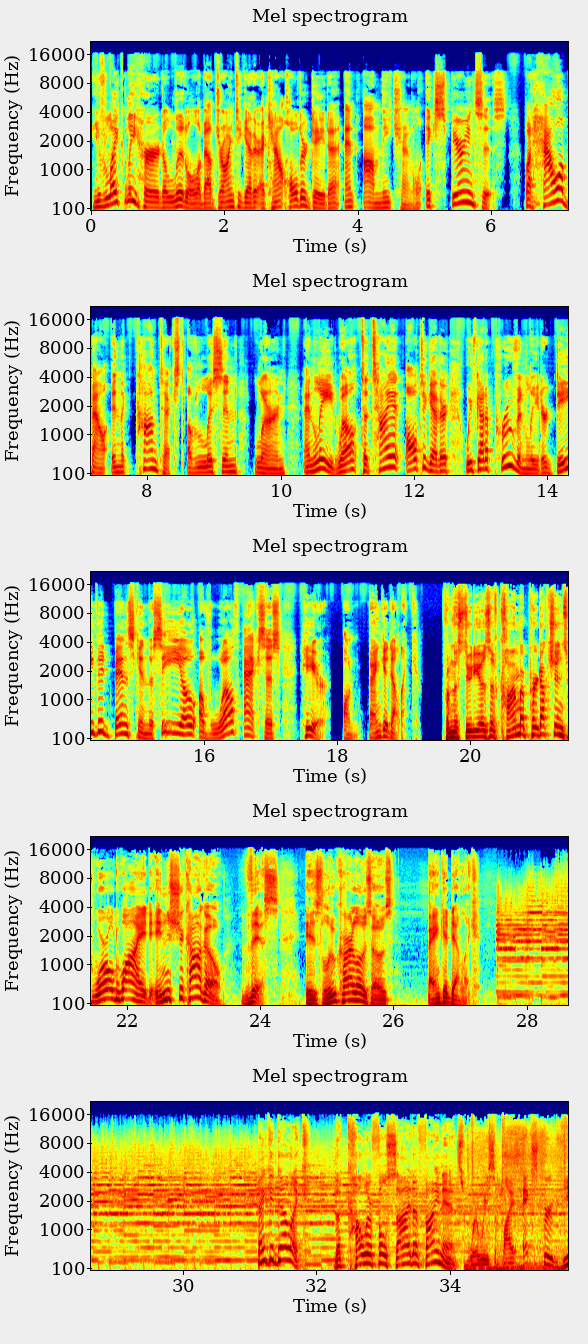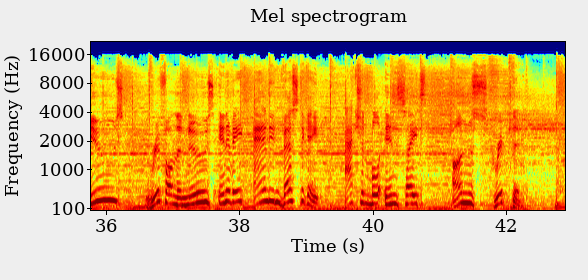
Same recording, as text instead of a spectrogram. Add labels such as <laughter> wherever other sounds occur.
You've likely heard a little about drawing together account holder data and omni channel experiences. But how about in the context of listen, learn, and lead? Well, to tie it all together, we've got a proven leader, David Benskin, the CEO of Wealth Access, here on Bankadelic. From the studios of Karma Productions Worldwide in Chicago, this is Lou Carlozo's Bankadelic. Bankadelic, the colorful side of finance, where we supply expert views, riff on the news, innovate, and investigate actionable insights unscripted.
